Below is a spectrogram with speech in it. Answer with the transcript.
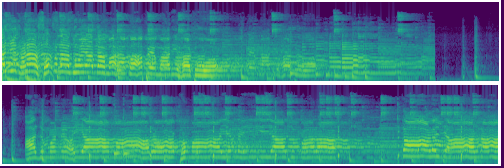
હજી ઘણા સપના જોયા હતા મારા બાપે મારી હાટુઓ. મારી હાટુઓ. આજ મને હૈયા મારા ખમાય નહીં આજ મારા કાળજાના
